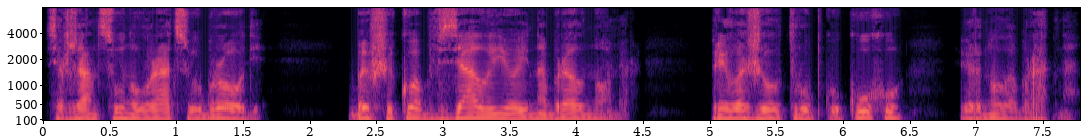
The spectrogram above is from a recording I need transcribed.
Сержант сунул рацию Броуди. Бывший коп взял ее и набрал номер. Приложил трубку к уху, вернул обратно.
